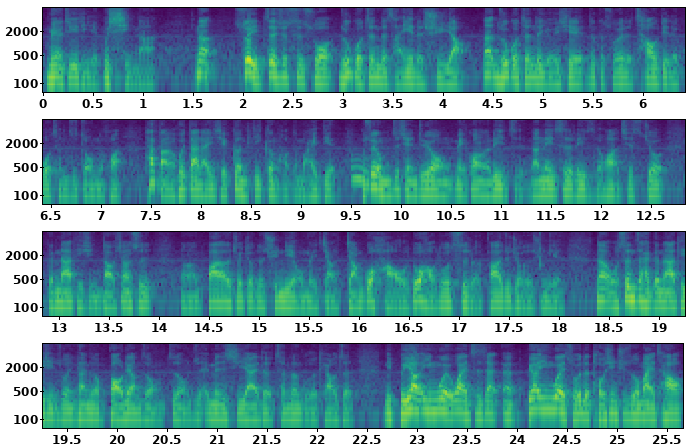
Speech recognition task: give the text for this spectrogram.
没有记忆体也不行啊。那所以这就是说，如果真的产业的需要，那如果真的有一些这个所谓的超跌的过程之中的话，它反而会带来一些更低更好的买点。所以我们之前就用美光的例子，那那一次的例子的话，其实就跟大家提醒到，像是呃八二九九的群联，我们也讲讲过好多好多次了，八二九九的群联。那我甚至还跟大家提醒说，你看这种爆量这种这种就是 MSCI 的成分股的调整，你不要因为外资在呃不要因为所谓的投信去做卖超，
